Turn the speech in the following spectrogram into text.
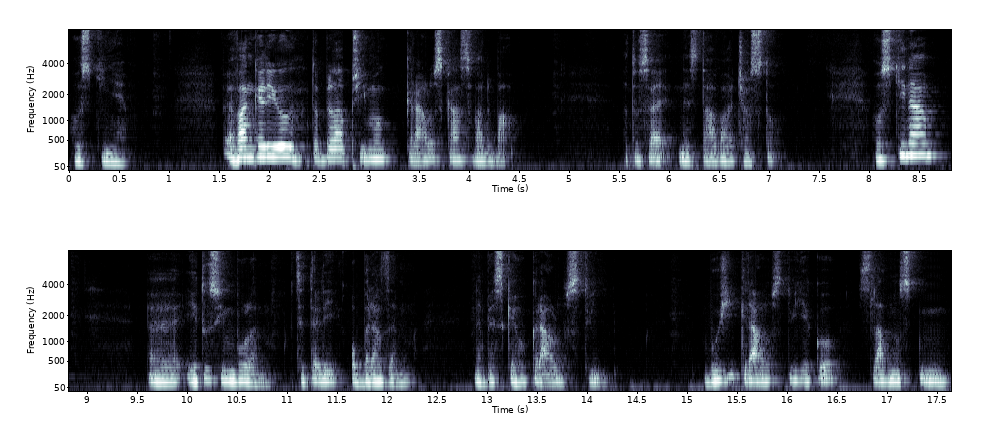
hostině. V Evangeliu to byla přímo královská svatba. A to se nestává často. Hostina eh, je tu symbolem, chcete-li obrazem nebeského království. Boží království jako slavnostní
